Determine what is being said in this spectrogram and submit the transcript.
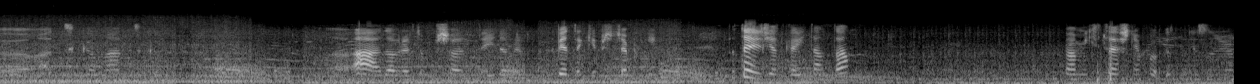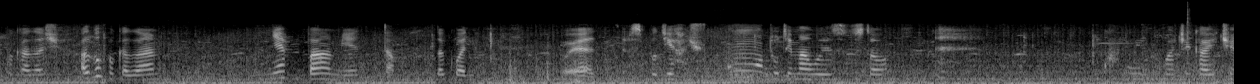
E, matka, matka. A, dobra, to muszę tutaj, dobra. Dwie takie przyczepki. To jest dziadka i tamta. Wam ich też nie, nie zdążyłem pokazać. Albo pokazałem. Nie pamiętam dokładnie. Bo ja teraz podjechać. No tutaj mały zostało. Kurwa, czekajcie.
